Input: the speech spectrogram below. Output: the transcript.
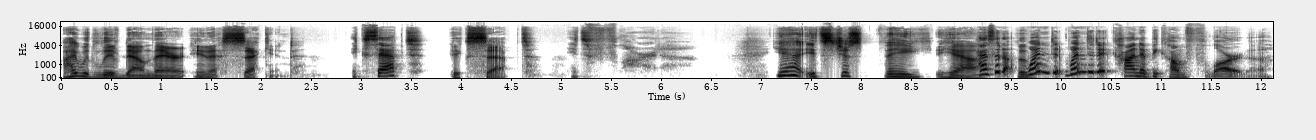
I would live down there in a second, except except, it's Florida. yeah, it's just they, yeah. Has it? the- when did when did it kind of become Florida?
